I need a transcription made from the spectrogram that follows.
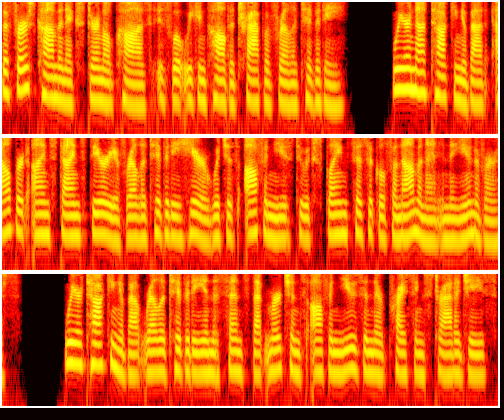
The first common external cause is what we can call the trap of relativity. We are not talking about Albert Einstein's theory of relativity here, which is often used to explain physical phenomena in the universe. We are talking about relativity in the sense that merchants often use in their pricing strategies.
